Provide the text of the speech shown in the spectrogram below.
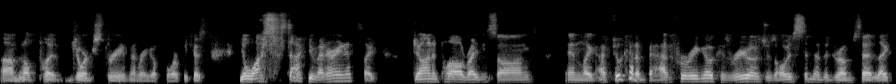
Um, I'll put George three and then Ringo four because you'll watch this documentary and it's like John and Paul writing songs. And like, I feel kind of bad for Ringo because Ringo is just always sitting at the drum set, like,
